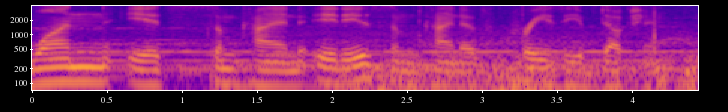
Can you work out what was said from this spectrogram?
one, it's some kind, it is some kind of crazy abduction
